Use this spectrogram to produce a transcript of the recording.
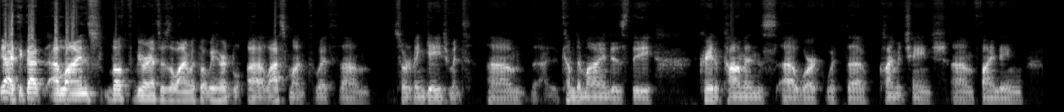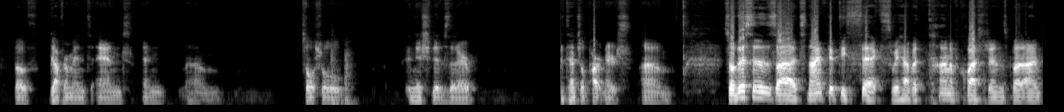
yeah, I think that aligns. Both of your answers align with what we heard uh, last month with um, sort of engagement. Um, come to mind is the Creative Commons uh, work with the climate change, um, finding both government and and um, social initiatives that are potential partners. Um, so this is uh, it's 9:56. We have a ton of questions, but I'm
